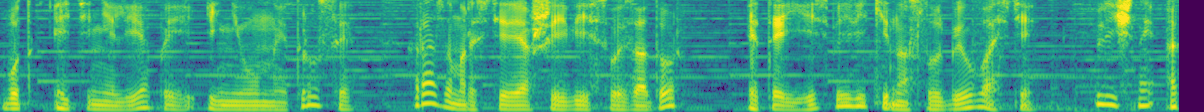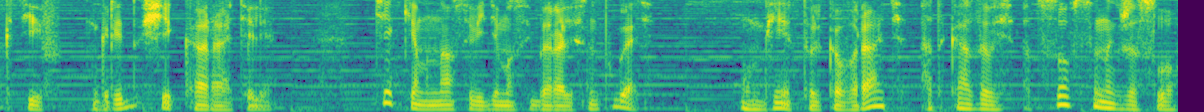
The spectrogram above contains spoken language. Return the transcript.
Вот эти нелепые и неумные трусы, разом растерявшие весь свой задор, это и есть боевики на службе у власти, личный актив, грядущие каратели. Те, кем нас, видимо, собирались напугать умеет только врать, отказываясь от собственных же слов.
